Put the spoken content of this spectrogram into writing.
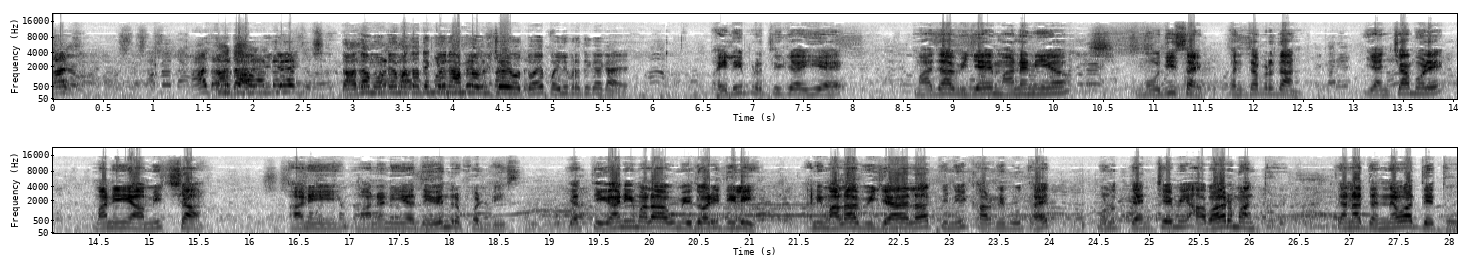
आज दादा विजय दादा मोठ्या मताधिक्याने आपला विजय होतोय. पहिली प्रतिक्रिया काय आहे? पहिली प्रतिक्रिया ही आहे माझा विजय माननीय मोदी साहेब पंतप्रधान यांच्यामुळे माननीय अमित शाह आणि माननीय देवेंद्र फडणवीस या तिघांनी मला उमेदवारी दिली आणि मला विजयाला तिन्ही कारणीभूत आहेत. म्हणून त्यांचे मी आभार मानतो. त्यांना धन्यवाद देतो.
